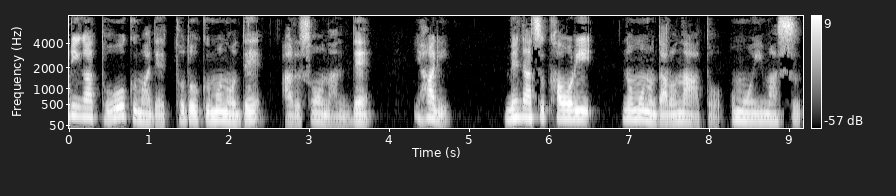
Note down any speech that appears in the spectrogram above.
りが遠くまで届くものであるそうなんで、やはり目立つ香りのものだろうなと思います。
